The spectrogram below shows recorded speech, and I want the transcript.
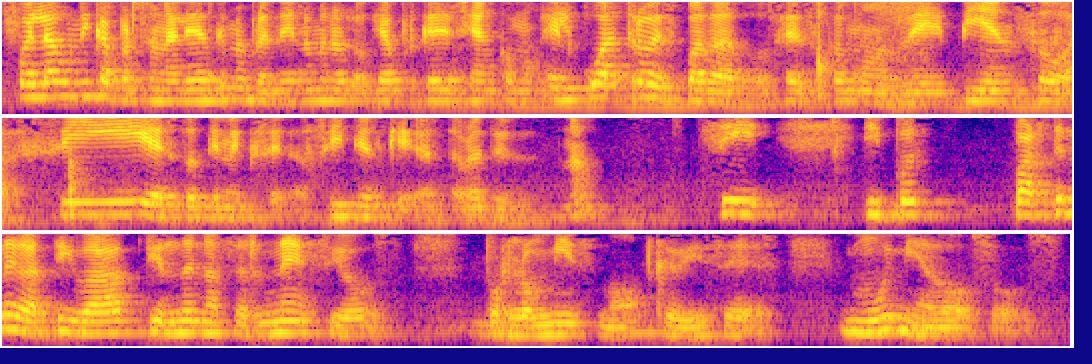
fue la única personalidad que me aprendí en numerología porque decían como el 4 es cuadrado, o sea, es como de pienso así, esto tiene que ser así, tienes que ir a esta hora, ¿no? Sí, y pues parte negativa tienden a ser necios por lo mismo que dices, muy miedosos.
